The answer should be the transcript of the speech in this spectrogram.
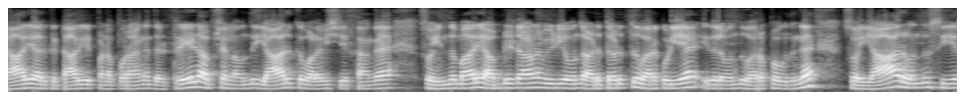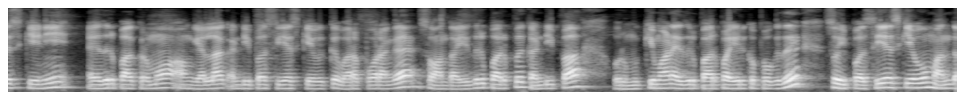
யார் யாருக்கு டார்கெட் பண்ண போகிறாங்க இந்த ட்ரேட் ஆப்ஷனில் வந்து யாருக்கு வலை வீசியிருக்காங்க. ஸோ இந்த மாதிரி அப்டேட்டான வீடியோ வந்து அடுத்தடுத்து வரக்கூடிய இதில் வந்து வரப்போகுதுங்க. ஸோ யார் வந்து சிஎஸ்கேனி எதிர்பார்க்குறோமோ அவங்க எல்லாம் கண்டிப்பாக சிஎஸ்கேவுக்கு வரப்போகிறாங்க ஸோ அந்த எதிர்பார்ப்பு கண்டிப்பாக ஒரு முக்கியமான எதிர்பார்ப்பாக இருக்க போகுது. ஸோ இப்போ சிஎஸ்கேவும் அந்த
